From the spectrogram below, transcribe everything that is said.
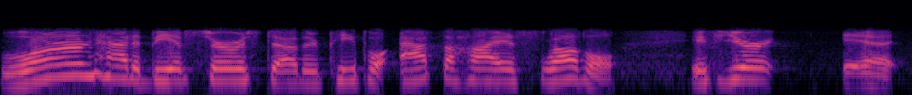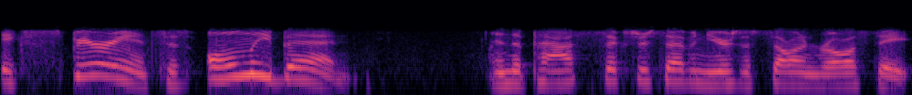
Learn how to be of service to other people at the highest level. If your uh, experience has only been in the past 6 or 7 years of selling real estate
